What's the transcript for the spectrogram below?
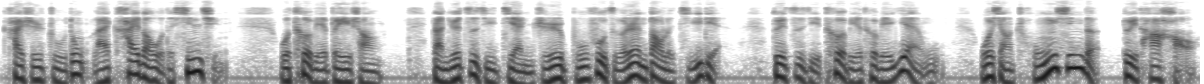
开始主动来开导我的心情，我特别悲伤，感觉自己简直不负责任到了极点，对自己特别特别厌恶。我想重新的对他好，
